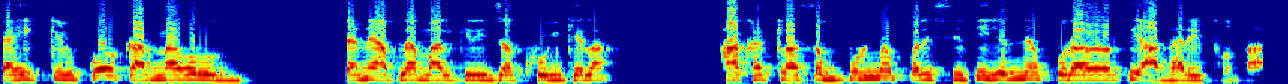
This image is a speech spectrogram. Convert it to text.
काही किरकोळ कारणावरून त्याने आपल्या मालकिनीचा खून केला. हा खटला संपूर्ण परिस्थितीजन्य पुराव्यावरती आधारित होता.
